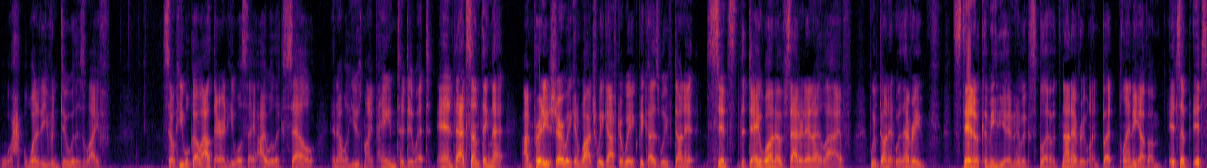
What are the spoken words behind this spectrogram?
what did he even do with his life? So he will go out there and he will say, I will excel and I will use my pain to do it. And that's something that I'm pretty sure we can watch week after week because we've done it since the day one of Saturday Night Live. We've done it with every stand up comedian who explodes. Not everyone, but plenty of them. It's a it's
